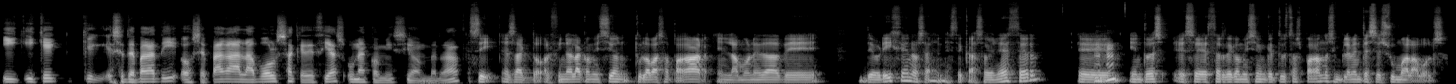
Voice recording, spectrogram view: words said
y, que, se te paga a ti o se paga a la bolsa que decías una comisión, ¿verdad? Sí, exacto. Al final la comisión tú la vas a pagar en la moneda de, origen, o sea, en este caso en Ether, eh, y entonces ese Ether de comisión que tú estás pagando simplemente se suma a la bolsa.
